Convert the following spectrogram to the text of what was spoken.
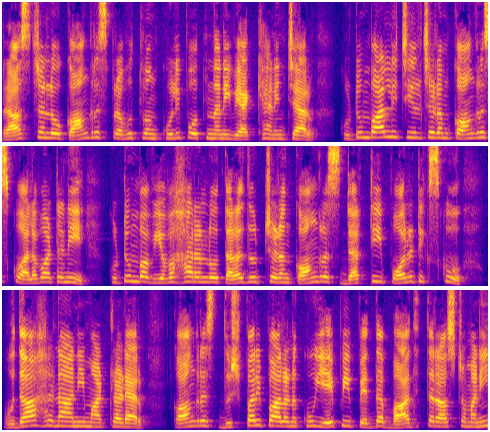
రాష్ట్రంలో కాంగ్రెస్ ప్రభుత్వం కూలిపోతుందని వ్యాఖ్యానించారు. కుటుంబాల్ని చీల్చడం కాంగ్రెస్కు అలవాటని కుటుంబ వ్యవహారంలో తలదూర్చడం కాంగ్రెస్ డర్టీ పాలిటిక్స్కు ఉదాహరణ అని మాట్లాడారు. కాంగ్రెస్ దుష్పరిపాలనకు ఏపీ పెద్ద బాధిత రాష్ట్రమని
